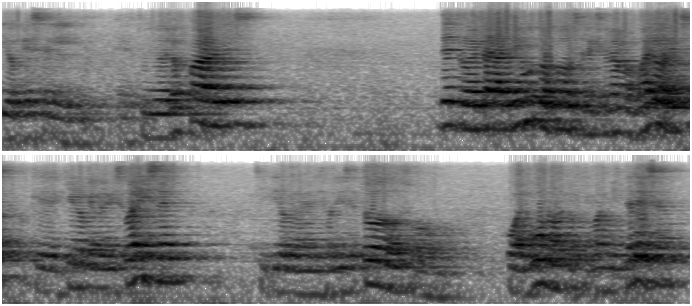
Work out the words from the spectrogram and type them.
y que es el, estudio de los padres. Dentro de cada atributo puedo seleccionar los valores que quiero que me visualicen, si quiero que me visualice todos o, o algunos, los que más me interesen.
